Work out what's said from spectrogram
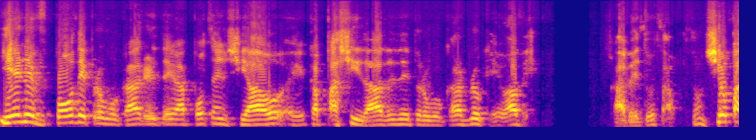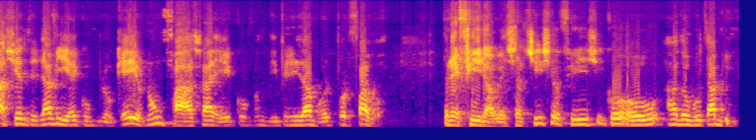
e ele pode provocar, ele tem a potencial eh, capacidade de provocar bloqueio AV a ver total. Então, se o paciente já vier com bloqueio, não faça eco com dipridamol, por favor. Prefira o exercício físico ou a dobutamina.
